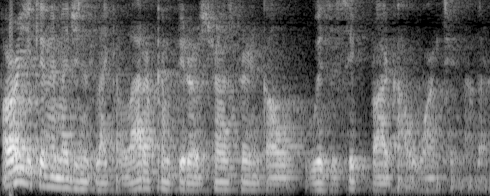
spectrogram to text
Or you can imagine it like a lot of computers transferring call with a SIP protocol one to another.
